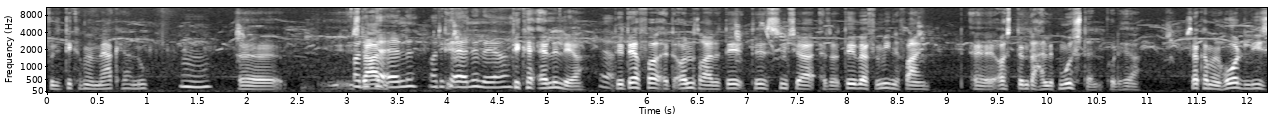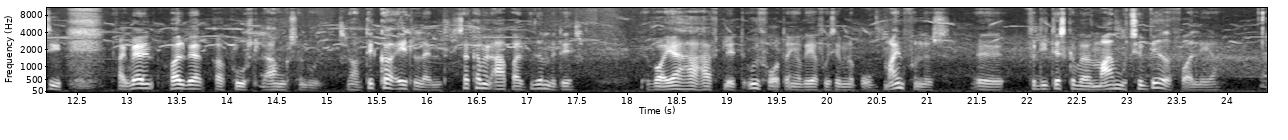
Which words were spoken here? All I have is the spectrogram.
Fordi det kan man mærke her nu. Mm. Øh, og det kan alle, og det, det kan alle lære. Det kan alle lære. Ja. Det er derfor, at åndedrættet, det, det synes jeg, altså det er i hvert fald min erfaring, øh, også dem, der har lidt modstand på det her. Så kan man hurtigt lige sige, træk vejret ind, hold vejret og pust langsomt ud. Nå, det gør et eller andet. Så kan man arbejde videre med det. Hvor jeg har haft lidt udfordringer ved at for eksempel at bruge mindfulness. Øh, fordi det skal være meget motiveret for at lære. Ja.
